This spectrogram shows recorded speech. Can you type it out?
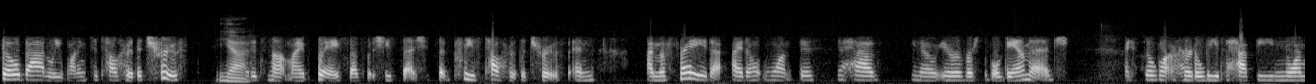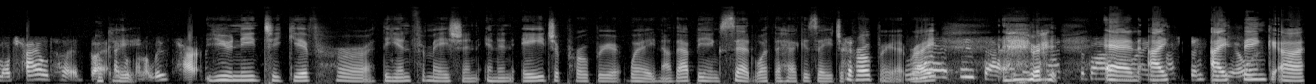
so badly wanting to tell her the truth, Yeah. but it's not my place." That's what she said. She said, "Please tell her the truth." And I'm afraid I don't want this to have, you know, irreversible damage. I still want her to lead a happy, normal childhood, but I don't want to lose her. You need to give her the information in an age appropriate way. Now, that being said, what the heck is age appropriate, right? What is that? Right. And I, I you. think, uh,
